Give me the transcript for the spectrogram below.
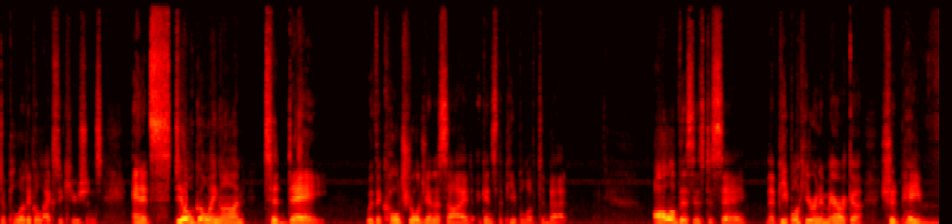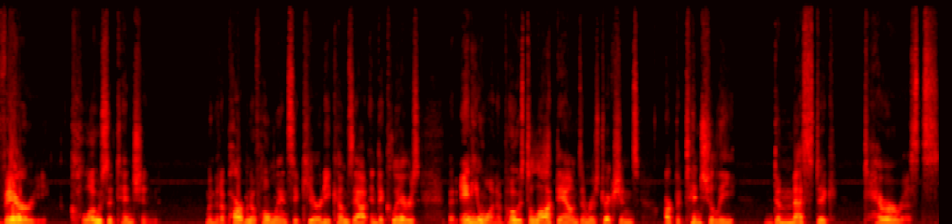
to political executions. And it's still going on today with the cultural genocide against the people of Tibet. All of this is to say that people here in America should pay very close attention when the Department of Homeland Security comes out and declares that anyone opposed to lockdowns and restrictions are potentially domestic terrorists.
